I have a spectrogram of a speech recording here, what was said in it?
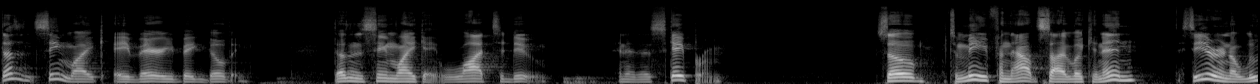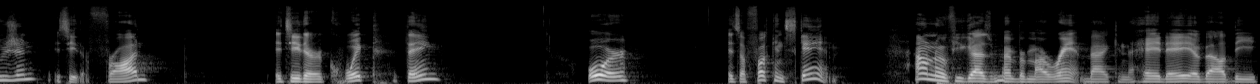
doesn't seem like a very big building. Doesn't seem like a lot to do in an escape room. So, to me, from the outside looking in, it's either an illusion, it's either fraud, it's either a quick thing, or it's a fucking scam. I don't know if you guys remember my rant back in the heyday about the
